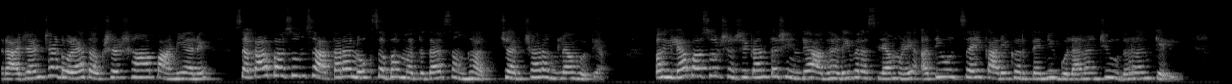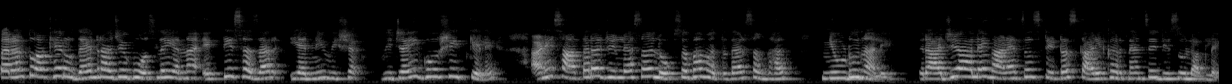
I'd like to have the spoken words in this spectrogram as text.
राजांच्या डोळ्यात अक्षरशः पाणी आले. सकाळपासून सातारा लोकसभा मतदारसंघात चर्चा रंगल्या होत्या. पहिल्यापासून शशिकांत शिंदे आघाडीवर असल्यामुळे अतिउत्साही कार्यकर्त्यांनी गुलालांची उधळण केली. परंतु अखेर उदयनराजे भोसले यांना एकतीस हजार यांनी विष विजयी घोषित केले आणि सातारा जिल्ह्यासह लोकसभा मतदारसंघात निवडून आले. राजे आले गाण्याचं स्टेटस कार्यकर्त्यांचे दिसू लागले.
